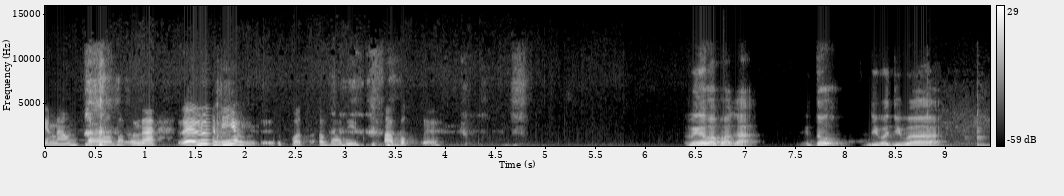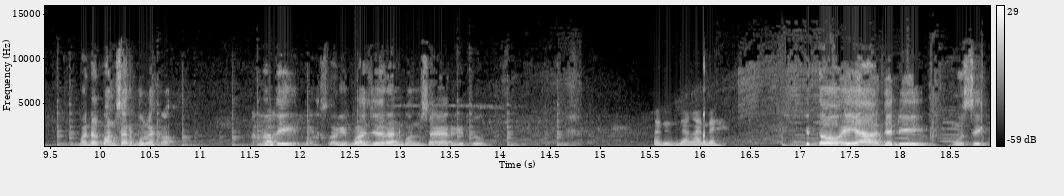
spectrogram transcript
yang nampol. Kalau nggak, eh, lu diem, Pot, apa di tabok. Tapi nggak apa-apa kak. Itu jiwa-jiwa. Padahal konser boleh kok. Nanti pas lagi pelajaran konser gitu. Aduh, jangan deh. Itu iya jadi musik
